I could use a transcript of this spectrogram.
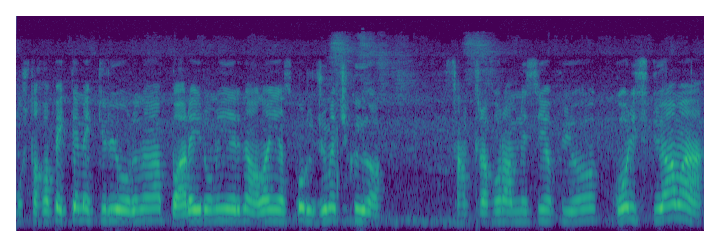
Mustafa Pekdemek giriyor oruna. Barreiro'nun yerine Alanya Spor hücuma çıkıyor. Santrafor hamlesi yapıyor. Gol istiyor ama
